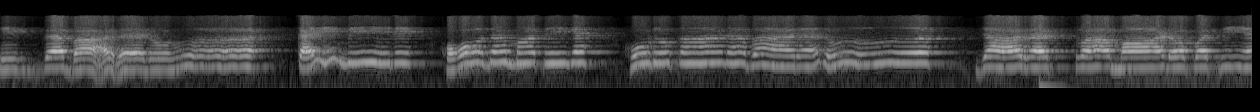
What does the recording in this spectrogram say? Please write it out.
ಹಿಗ್ಗಬಾರರು ಕೈ ಮೀರಿ ಹೋದ ಮಾತಿಗೆ ಹುಡುಕಾಡಬಾರದು ಜಾರತ್ವ ಮಾಡೋ ಪತ್ನಿಯ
